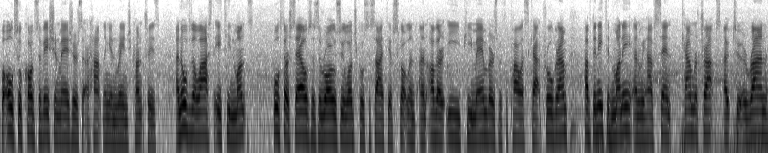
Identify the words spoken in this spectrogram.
but also conservation measures that are happening in range countries. And over the last 18 months, both ourselves as the Royal Zoological Society of Scotland and other EEP members with the Pallas Cat programme have donated money and we have sent camera traps out to Iran,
